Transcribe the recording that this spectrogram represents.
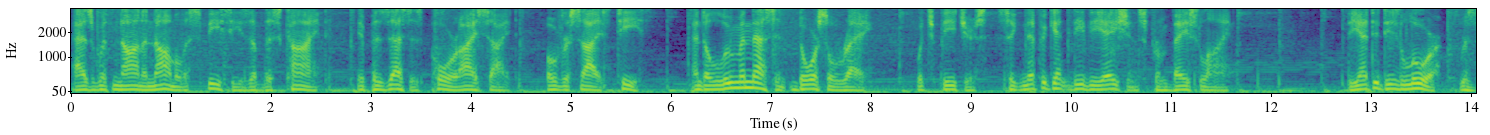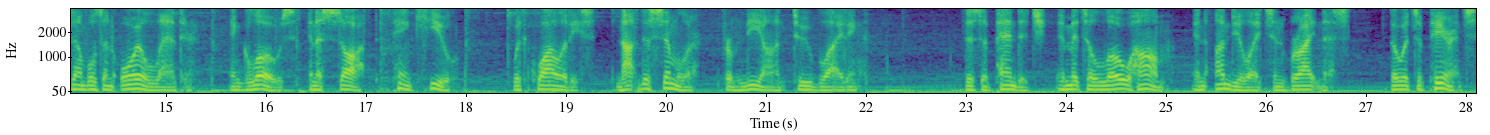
As with non anomalous species of this kind, it possesses poor eyesight, oversized teeth, and a luminescent dorsal ray, which features significant deviations from baseline. The entity's lure resembles an oil lantern and glows in a soft pink hue, with qualities not dissimilar from neon tube lighting. This appendage emits a low hum and undulates in brightness, though its appearance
